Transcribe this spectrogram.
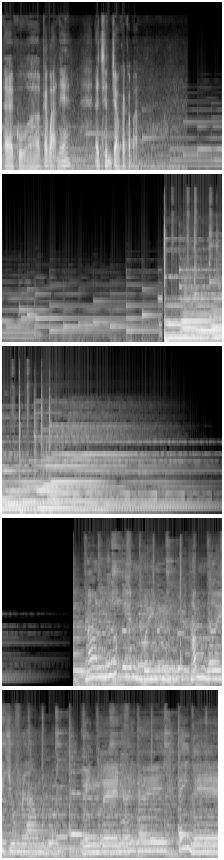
uh, của các bạn nhé. Uh, xin chào các các bạn. non yên bình khắp nơi chung lòng. Mình về nơi đây cái nghề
